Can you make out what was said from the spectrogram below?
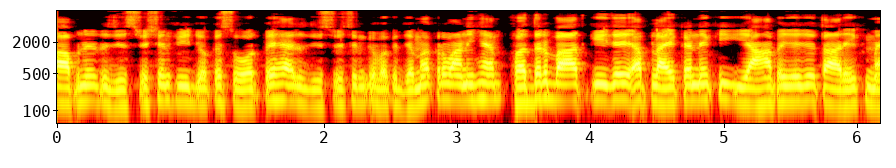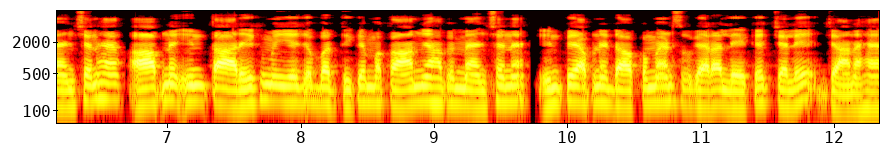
आपने रजिस्ट्रेशन फ़ीस जो कि सौ रुपए है रजिस्ट्रेशन के वक्त जमा करवानी है। फर्दर बात की जाए अप्लाई करने की, यहाँ पे ये जो तारीख मेंशन है, आपने इन में ये जो भर्ती के मकाम यहाँ पे मेंशन है, इन पे अपने डॉक्यूमेंट्स वगैरह लेके चले जाना है।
